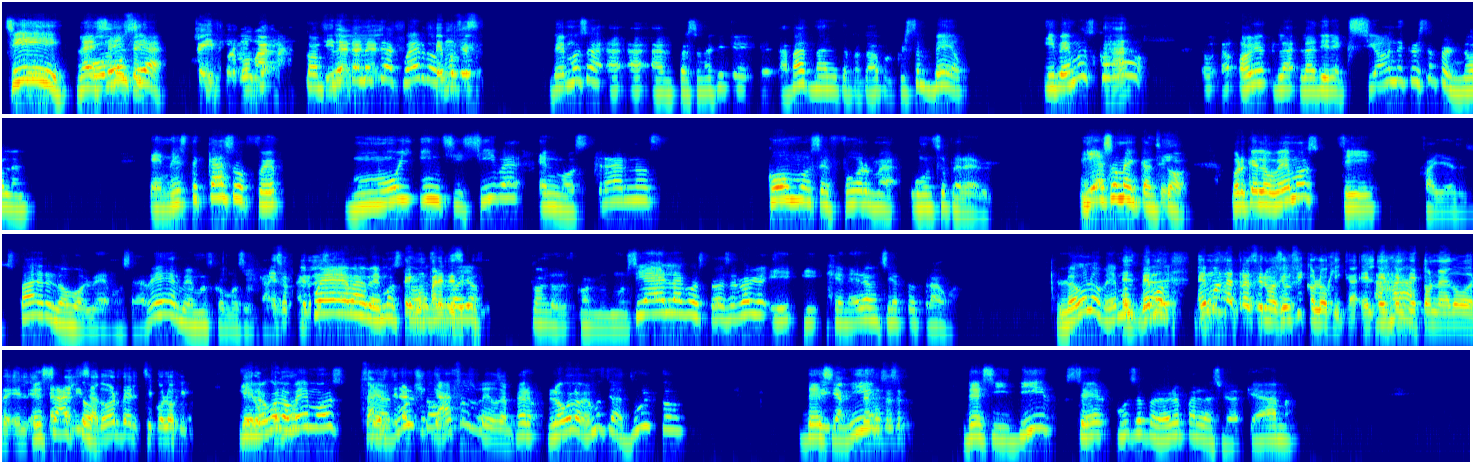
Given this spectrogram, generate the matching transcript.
Sí, la esencia se informó Batman. Completamente de acuerdo. Vemos, vemos a, al personaje que, a Batman, interpretado por Christian Bale, y vemos cómo la, la, dirección de Christopher Nolan, en este caso fue muy incisiva en mostrarnos cómo se forma un superhéroe. Y eso me encantó, porque lo vemos, sí, fallece sus padres, lo volvemos a ver, vemos cómo se cae Eso, la cueva, vemos todo ese rollo con los, con los murciélagos, todo ese rollo, y, y genera un cierto trauma. Luego lo vemos. vemos, vemos la transformación psicológica, el, el, detonador, el, el catalizador del psicológico. Y luego lo vemos. De adulto, o sea, pero luego lo vemos de adulto. Decidir, decidir ser un superhéroe para la ciudad que ama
